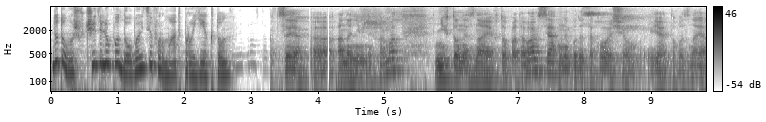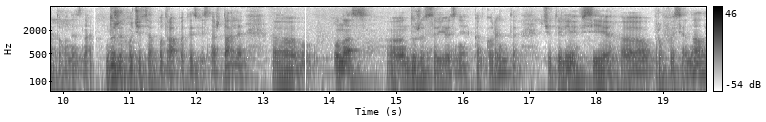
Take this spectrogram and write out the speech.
До того ж, вчителю подобається формат проєкту. Це е, анонімний формат. Ніхто не знає, хто подавався. Не буде такого, що я того знаю, а того не знаю. Дуже хочеться потрапити, звісно ж, далі. Е, У нас дуже серйозні конкуренти, вчителі, всі е, професіонали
